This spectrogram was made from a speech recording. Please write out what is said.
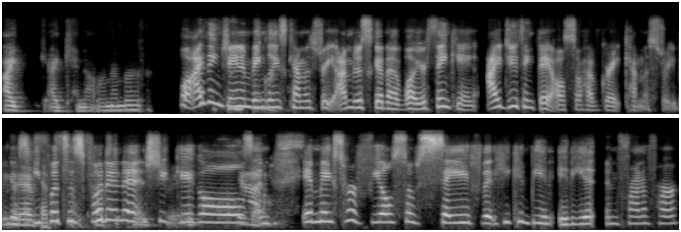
I I cannot remember. Well, I think Jane and Mhm. Bingley's chemistry. I'm just gonna while you're thinking, I do think they also have great chemistry because he puts his foot in fantastic it and she chemistry. giggles, and it makes her feel so safe that he can be an idiot in front of her.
